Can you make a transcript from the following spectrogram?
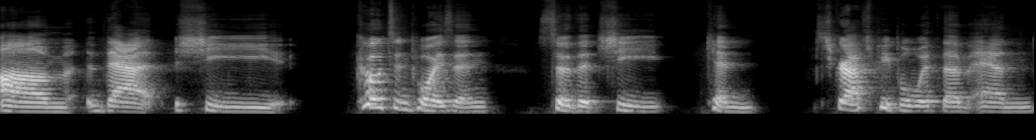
um that she coats in poison so that she can scratch people with them and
